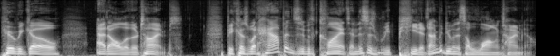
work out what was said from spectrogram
here we go at all other times. Because what happens is with clients, and this is repeated, I've been doing this a long time now.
